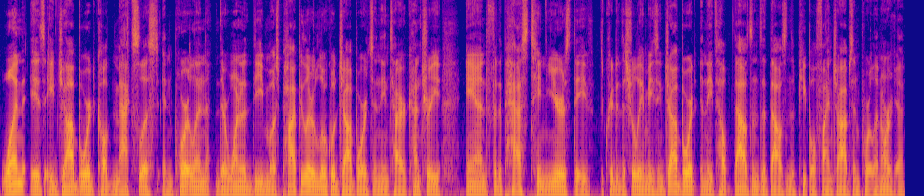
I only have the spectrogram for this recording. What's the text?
One is a job board called Mac's List in Portland. They're one of the most popular local job boards in the entire country. And for the past 10 years, they've created this really amazing job board and they've helped thousands and thousands of people find jobs in Portland, Oregon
